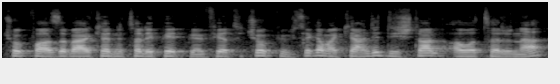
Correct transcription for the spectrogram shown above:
çok fazla belki hani talep etmiyor. Fiyatı çok yüksek ama kendi dijital avatarına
